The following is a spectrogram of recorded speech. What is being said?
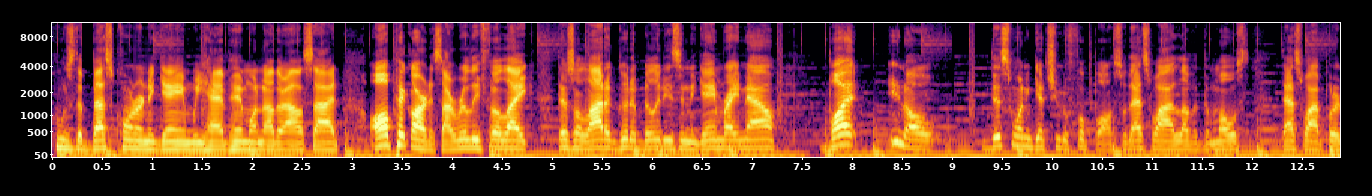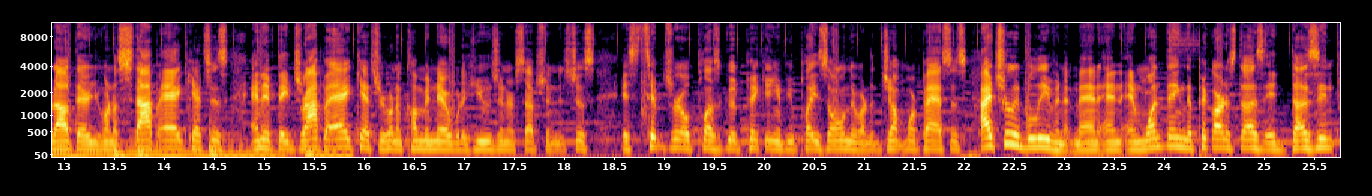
who's the best corner in the game. We have him on the other outside. All pick artists. I really feel like there's a lot of good abilities in the game right now. But, you know, this one gets you to football. So that's why I love it the most. That's why I put it out there. You're going to stop ad catches. And if they drop an ad catch, you're going to come in there with a huge interception. It's just, it's tip drill plus good picking. If you play zone, they're going to jump more passes. I truly believe in it, man. And and one thing the pick artist does, it doesn't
